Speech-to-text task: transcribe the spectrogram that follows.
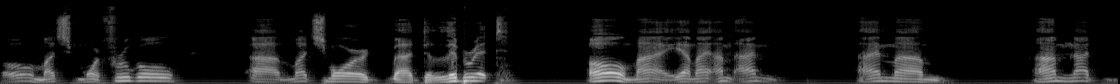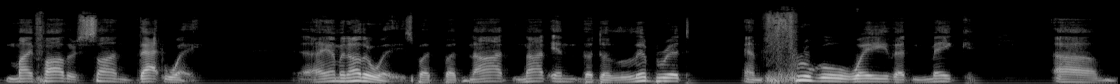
Oh, much more frugal, uh, much more uh, deliberate. Oh my, yeah, my, I'm, I'm, I'm, um, I'm not my father's son that way. I am in other ways, but but not not in the deliberate and frugal way that make um,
